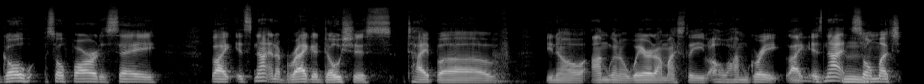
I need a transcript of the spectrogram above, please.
go so far to say like it's not in a braggadocious type of you know I'm gonna wear it on my sleeve. Oh, I'm great. Like it's hmm. not so hmm. much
